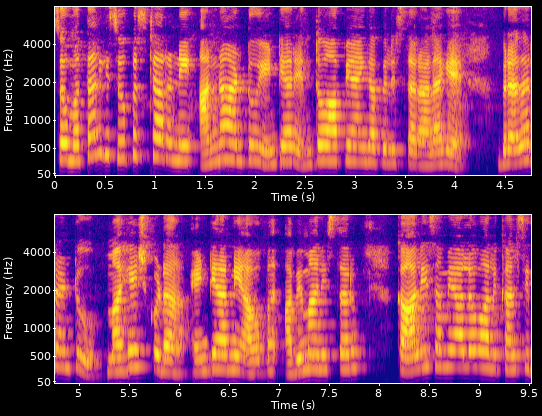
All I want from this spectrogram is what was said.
సో మొత్తానికి సూపర్ స్టార్ అని అన్న అంటూ ఎన్టీఆర్ ఎంతో ఆప్యాయంగా పిలుస్తారు. అలాగే బ్రదర్ అంటూ మహేష్ కూడా ఎన్టీఆర్ని అవ అభిమానిస్తారు. ఖాళీ సమయాల్లో వాళ్ళు కలిసి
